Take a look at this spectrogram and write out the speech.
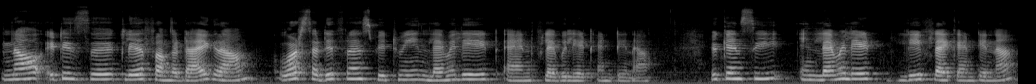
Now it is uh, clear from the diagram what's the difference between lamellate and flabellate antenna. You can see in lamellate leaf-like antenna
